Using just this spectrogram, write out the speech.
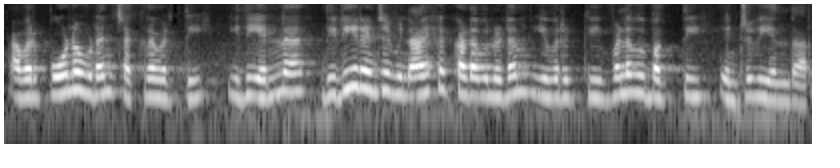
அவர் போனவுடன் சக்கரவர்த்தி இது என்ன? திடீரென்று விநாயகக் கடவுளிடம் இவருக்கு இவ்வளவு பக்தி? என்று வியந்தார்.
